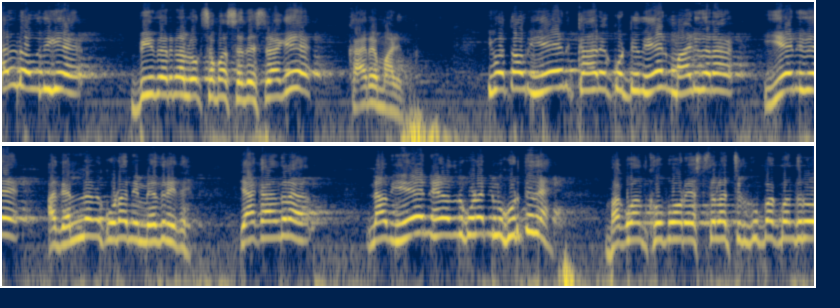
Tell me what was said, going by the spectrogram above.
ಎರಡು ಅವಧಿಗೆ ಬೀದರ್ನ ಲೋಕಸಭಾ ಸದಸ್ಯರಾಗಿ ಕಾರ್ಯ ಮಾಡಿದರು. ಇವತ್ತು ಅವ್ರು ಏನು ಕಾರ್ಯ ಕೊಟ್ಟಿದ್ದು, ಏನು ಮಾಡಿದಾರ, ಏನಿದೆ, ಅದೆಲ್ಲನೂ ಕೂಡ ನಿಮ್ಮ ಎದುರಿದೆ. ಯಾಕಂದ್ರೆ ನಾವು ಏನು ಹೇಳಿದ್ರು ಕೂಡ ನಿಮ್ಗೆ ಗುರ್ತಿದೆ. ಭಗವಂತ ಖೂಬ್ ಅವ್ರು ಎಷ್ಟು ಸಲ ಚುಡುಗುಪ್ಪಕ್ಕೆ ಬಂದರು,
